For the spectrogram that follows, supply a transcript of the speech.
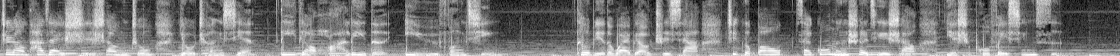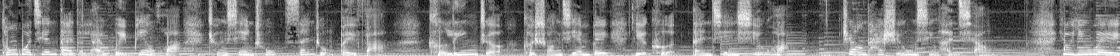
这让它在时尚中又呈现低调华丽的异域风情。特别的外表之下，这个包在功能设计上也是颇费心思。通过肩带的来回变化，呈现出三种背法：可拎着、可双肩背，也可单肩斜挎，这让它实用性很强。又因为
